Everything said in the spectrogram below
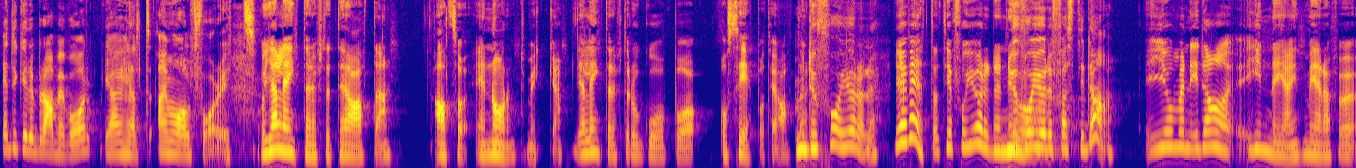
jag tycker det är bra med vår. Jag är helt... I'm all for it. Och jag längtar efter teater. Alltså enormt mycket. Jag längtar efter att gå på och se på teater. Men du får göra det. Jag vet att jag får göra det nu. Du får och- göra det fast idag. Jo, men idag hinner jag inte mera för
